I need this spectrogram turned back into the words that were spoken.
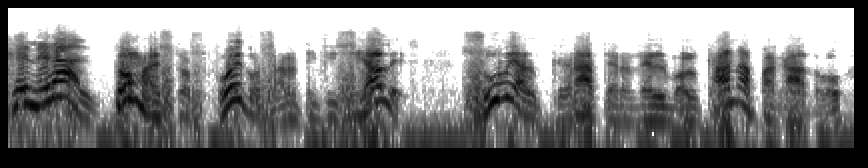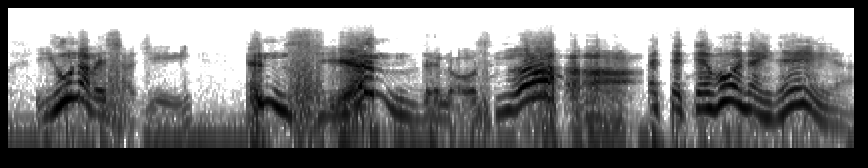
general. Toma estos fuegos artificiales, sube al cráter del volcán apagado y una vez allí, enciéndelos. Este, qué buena idea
